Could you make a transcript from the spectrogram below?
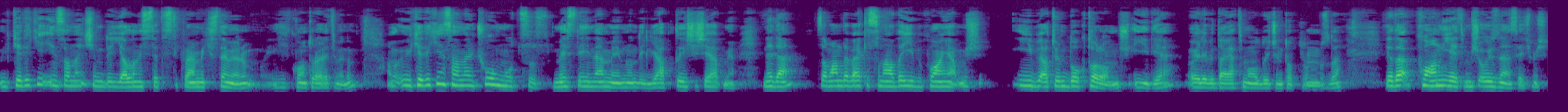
ülkedeki insanların şimdi yalan istatistik vermek istemiyorum. Kontrol etmedim. Ama ülkedeki insanların çoğu mutsuz. Mesleğinden memnun değil. Yaptığı işi şey yapmıyor. Neden? Zamanında belki sınavda iyi bir puan yapmış. iyi bir atıyorum doktor olmuş iyi diye. Öyle bir dayatma olduğu için toplumumuzda. Ya da puanı yetmiş o yüzden seçmiş.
